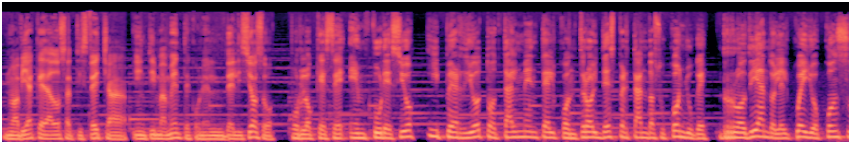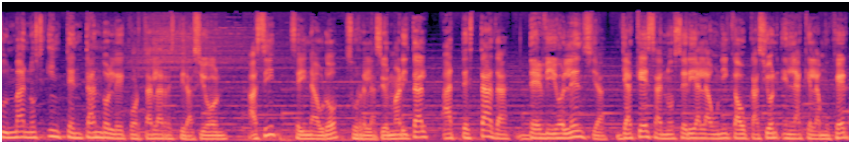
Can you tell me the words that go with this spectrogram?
no había quedado satisfecha íntimamente con el delicioso, por lo que se enfureció y perdió totalmente el control despertando a su cónyuge, rodeándole el cuello con sus manos intentándole cortar la respiración. Así se inauguró su relación marital atestada de violencia, ya que esa no sería la única ocasión en la que la mujer,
